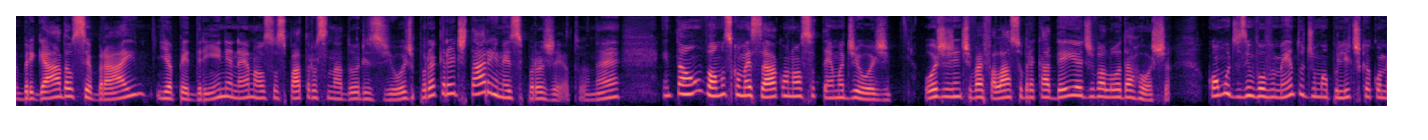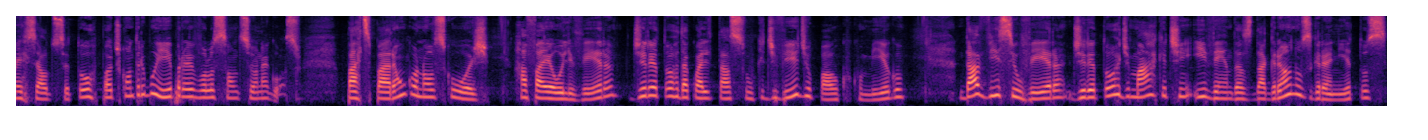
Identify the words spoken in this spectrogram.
Obrigada ao Sebrae e à Pedrine, né, nossos patrocinadores de hoje, por acreditarem nesse projeto. Né? Então, vamos começar com o nosso tema de hoje. Hoje a gente vai falar sobre a cadeia de valor da rocha, como o desenvolvimento de uma política comercial do setor pode contribuir para a evolução do seu negócio. Participarão conosco hoje Rafael Oliveira, diretor da Qualitasul, que divide o palco comigo, Davi Silveira, diretor de marketing e vendas da Granos Granitos,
